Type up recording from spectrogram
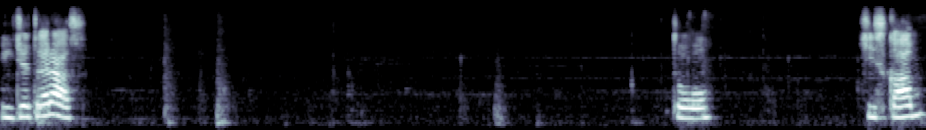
i gdzie teraz? Tu ciskam.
